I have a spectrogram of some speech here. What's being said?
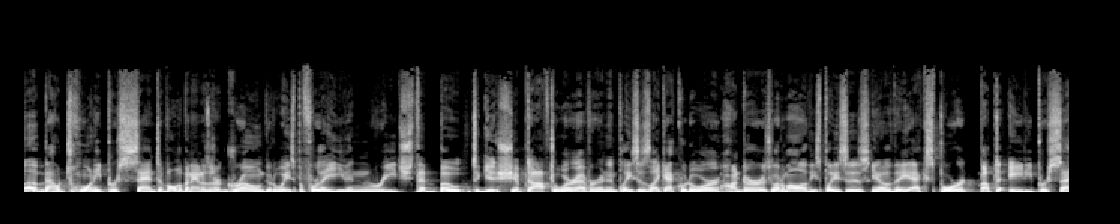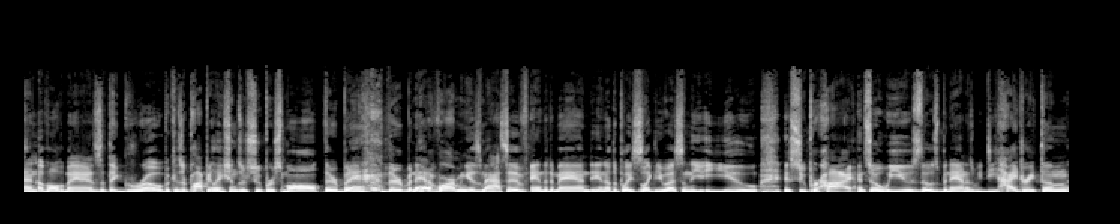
about 20% of all the bananas that are grown go to waste before they even reach the boat to get shipped off to wherever. And in places like Ecuador, Honduras, Guatemala, these places, you know, they export up to 80% of all the bananas that they grow because their populations are super small. Their banana, their banana farming is massive and the demand in other places like the US and the EU is super high. And so we use those bananas, we dehydrate them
